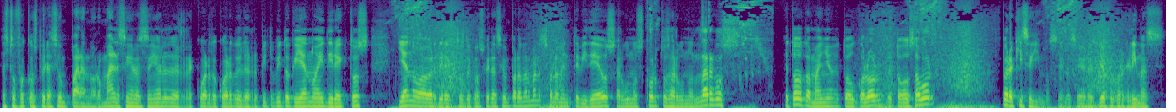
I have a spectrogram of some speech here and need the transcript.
Esto fue conspiración paranormal, señoras y señores. Les recuerdo, acuerdo y les repito, repito que ya no hay directos. Ya no va a haber directos de conspiración paranormal, solamente videos, algunos cortos, algunos largos, de todo tamaño, de todo color, de todo sabor. Pero aquí seguimos, señoras y señores. Yo fui Jorge Limas.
